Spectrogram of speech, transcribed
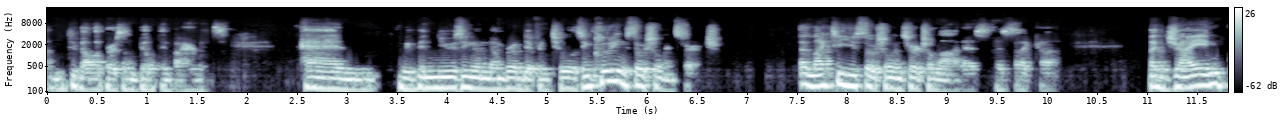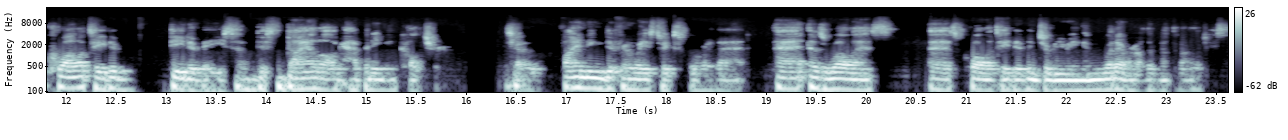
um, developers on built environments, and we've been using a number of different tools, including social and search. I like to use social and search a lot as as like a, a giant qualitative database of this dialogue happening in culture. So finding different ways to explore that, uh, as well as as qualitative interviewing and whatever other methodologies.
